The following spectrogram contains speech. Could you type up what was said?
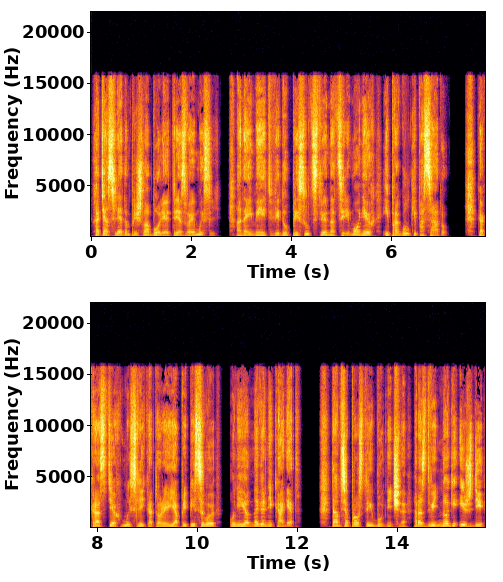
Хотя следом пришла более трезвая мысль. Она имеет в виду присутствие на церемониях и прогулки по саду. Как раз тех мыслей, которые я приписываю, у нее наверняка нет. Там все просто и буднично. Раздвинь ноги и жди,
